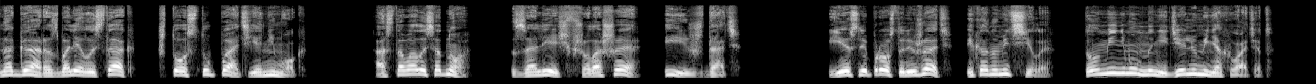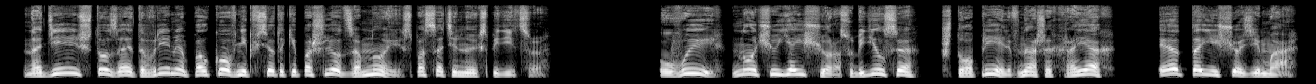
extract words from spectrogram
нога разболелась так, что ступать я не мог. Оставалось одно — залечь в шалаше и ждать. Если просто лежать, экономить силы, то минимум на неделю меня хватит. Надеюсь, что за это время полковник все-таки пошлет за мной спасательную экспедицию. Увы, ночью я еще раз убедился, что апрель в наших краях — это еще зима.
